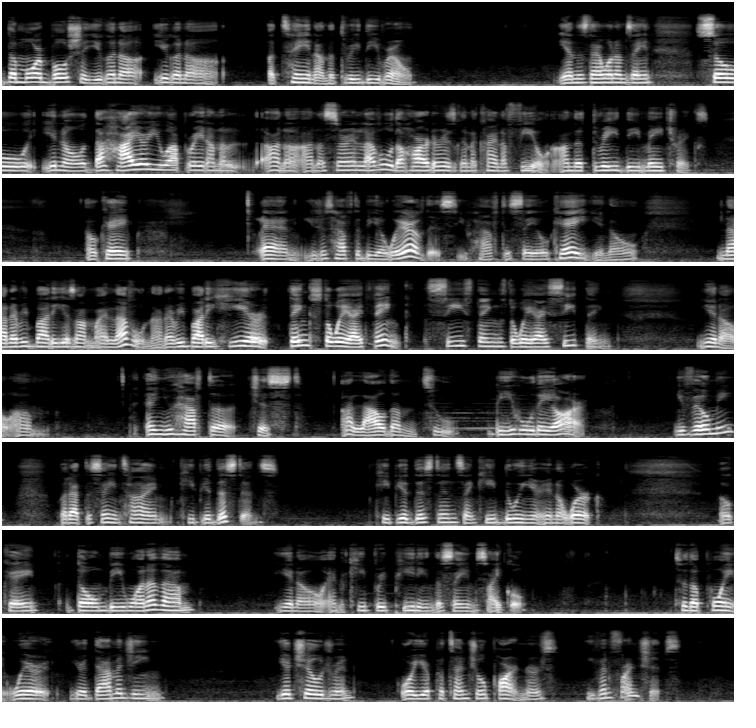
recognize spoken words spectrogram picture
the more bullshit you're gonna you're gonna attain on the 3D realm. You understand what I'm saying? So, you know, the higher you operate on a on a on a certain level, the harder it's gonna kind of feel on the 3D matrix. Okay? And you just have to be aware of this. You have to say, okay, you know, not everybody is on my level. Not everybody here thinks the way I think, sees things the way I see things. You know, um, and you have to just allow them to be who they are. You feel me? But at the same time, keep your distance. Keep your distance and keep doing your inner work. Okay? Don't be one of them, you know, and keep repeating the same cycle to the point where you're damaging your children or your potential partners, even friendships.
